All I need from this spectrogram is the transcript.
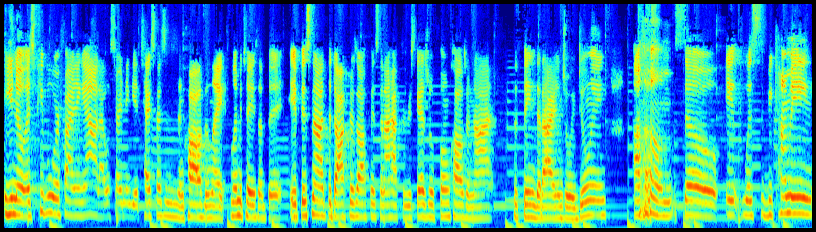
you know as people were finding out i was starting to get text messages and calls and like let me tell you something if it's not the doctor's office then i have to reschedule phone calls are not the thing that i enjoy doing um, so it was becoming,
